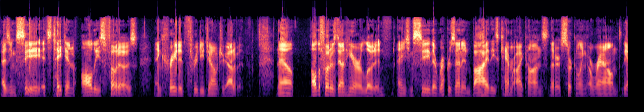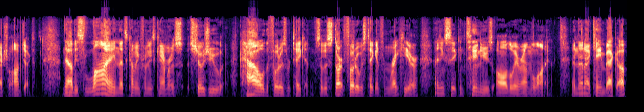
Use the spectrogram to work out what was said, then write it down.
As you can see, it's taken all these photos and created 3D geometry out of it. Now, all the photos down here are loaded, and you can see they're represented by these camera icons that are circling around the actual object. Now this line that's coming from these cameras shows you how the photos were taken. So the start photo was taken from right here, and you can see it continues all the way around the line. And then I came back up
